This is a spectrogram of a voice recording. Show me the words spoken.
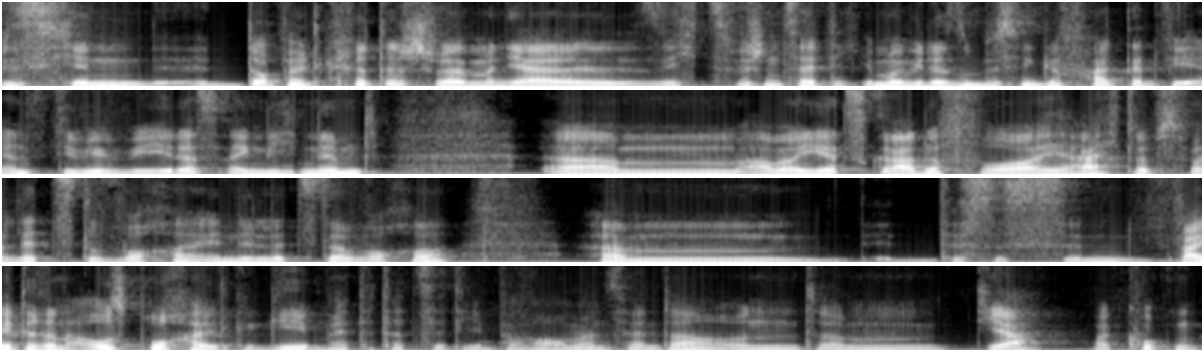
bisschen doppelt kritisch, weil man ja sich zwischenzeitlich immer wieder so ein bisschen gefragt hat, wie ernst die WWE das eigentlich nimmt. Ähm, aber jetzt gerade vor, ja, ich glaube, es war letzte Woche, Ende letzter Woche, ähm, dass es einen weiteren Ausbruch halt gegeben hätte tatsächlich im Performance Center. Und ähm, ja, mal gucken.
